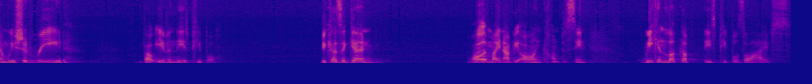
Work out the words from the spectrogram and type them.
And we should read about even these people. Because again, while it might not be all encompassing, we can look up these people's lives.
